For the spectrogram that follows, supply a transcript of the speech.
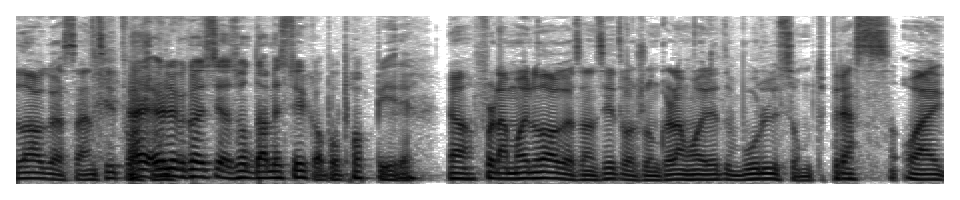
laga seg en Nei, situasjon eller vi kan si det sånn, de er styrka på papiret. Ja, for de har laga seg en situasjon hvor de har et voldsomt press. Og jeg,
